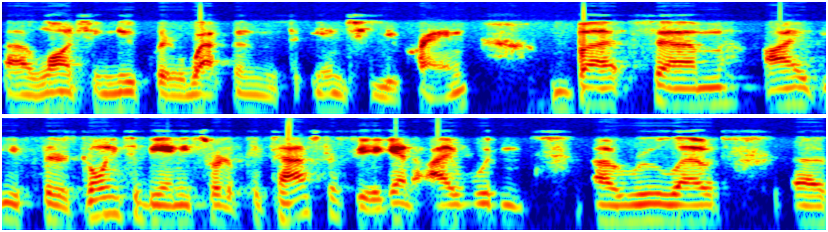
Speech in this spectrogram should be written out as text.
uh, launching nuclear weapons into Ukraine. But um, I, if there's going to be any sort of catastrophe, again, I wouldn't uh, rule out uh,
